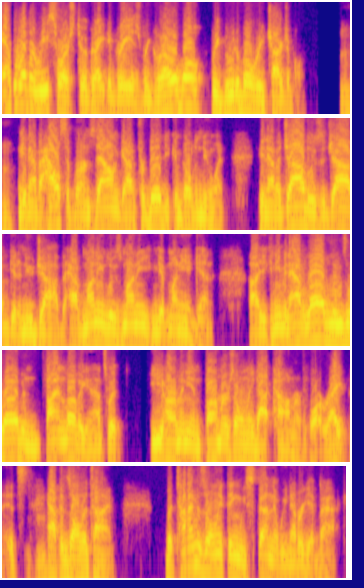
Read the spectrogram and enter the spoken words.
every other resource to a great degree is regrowable, rebootable, rechargeable. Mhm. You can have a house that burns down, God forbid, you can build a new one. You can have a job, lose a job, get a new job. Have money, lose money, you can get money again. Uh, you can even have love, lose love, and find love again. That's what eHarmony and farmersonly.com are for, right? It's Mhm. happens all the time. But time is the only thing we spend that we never get back.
